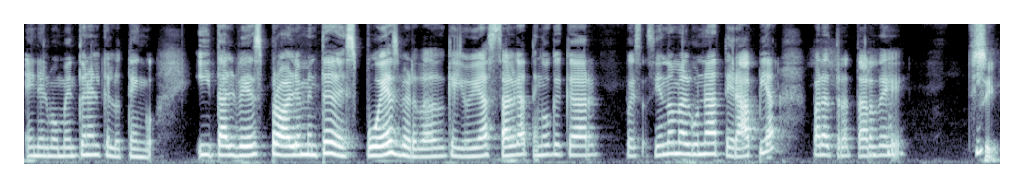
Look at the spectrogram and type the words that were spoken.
en el momento en el que lo tengo. Y tal vez probablemente después, ¿verdad? Que yo ya salga, tengo que quedar pues haciéndome alguna terapia para tratar de... sí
